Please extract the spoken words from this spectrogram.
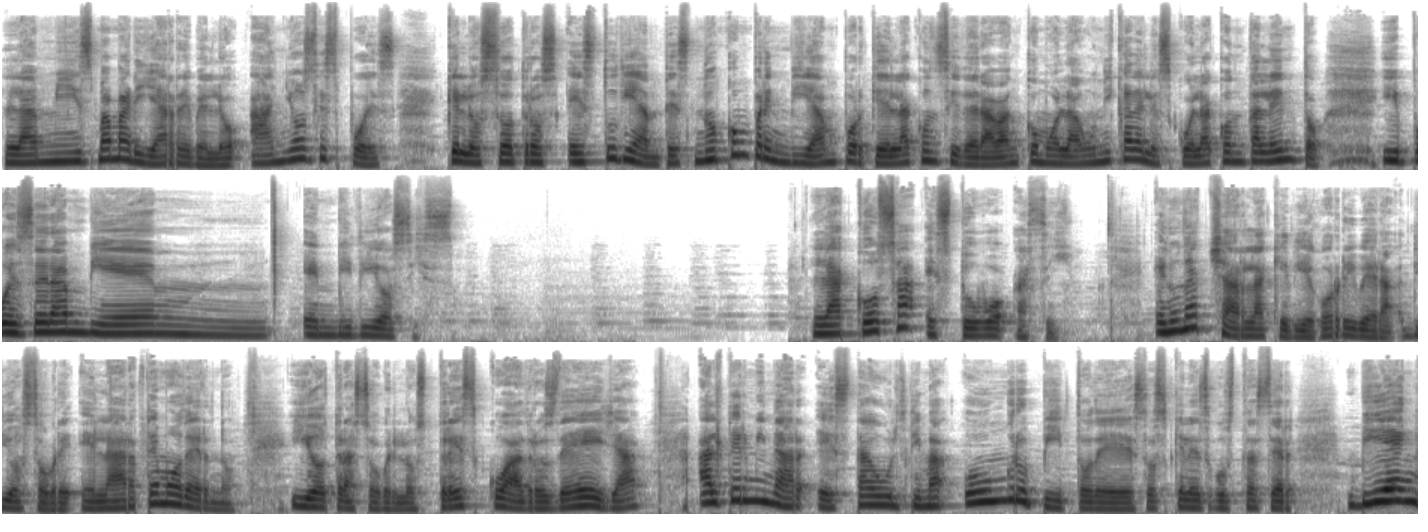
la misma María reveló años después que los otros estudiantes no comprendían por qué la consideraban como la única de la escuela con talento y pues eran bien envidiosis. La cosa estuvo así. En una charla que Diego Rivera dio sobre el arte moderno y otra sobre los tres cuadros de ella, al terminar esta última, un grupito de esos que les gusta ser bien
